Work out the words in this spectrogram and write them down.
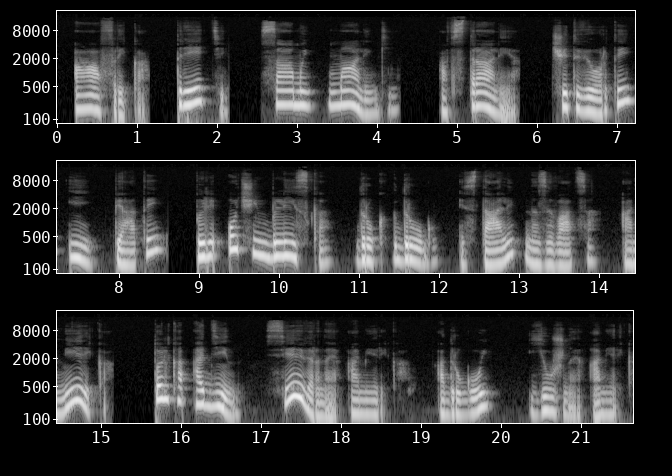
– Африка. Третий, самый маленький – Австралия. Четвертый и пятый были очень близко друг к другу и стали называться Америка. Только один – Северная Америка, а другой Южная Америка.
